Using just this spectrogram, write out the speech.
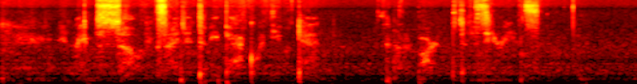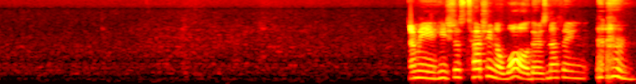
And I'm so excited to be back with you again with another part to the series. I mean, he's just touching a wall. There's nothing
